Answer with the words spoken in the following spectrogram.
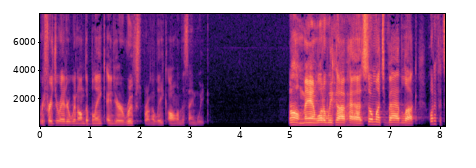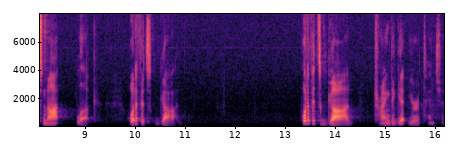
refrigerator went on the blink and your roof sprung a leak all in the same week. Oh man, what a week I've had. So much bad luck. What if it's not luck? What if it's God? What if it's God trying to get your attention?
